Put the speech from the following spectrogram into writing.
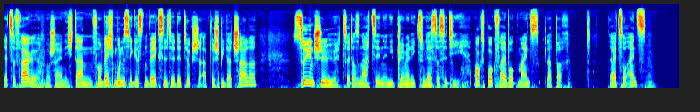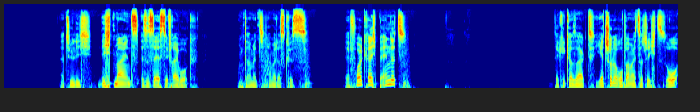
Letzte Frage wahrscheinlich. Dann, von welchem Bundesligisten wechselte der türkische Abwehrspieler Çağlar Söyüncü 2018 in die Premier League zu Leicester City? Augsburg, Freiburg, Mainz, Gladbach. 3 zu 1. Natürlich nicht Mainz, es ist der SC Freiburg. Und damit haben wir das Quiz erfolgreich beendet. Der Kicker sagt, jetzt schon Europameisterschicht. So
